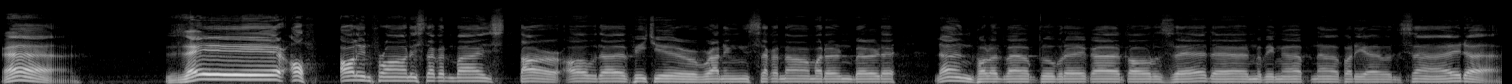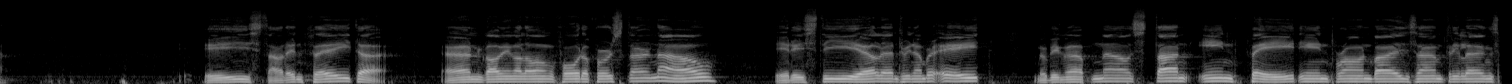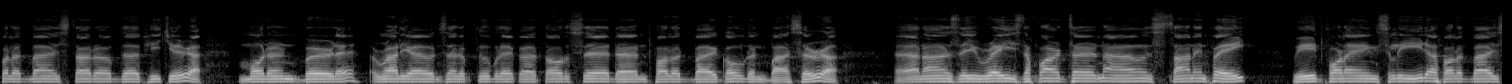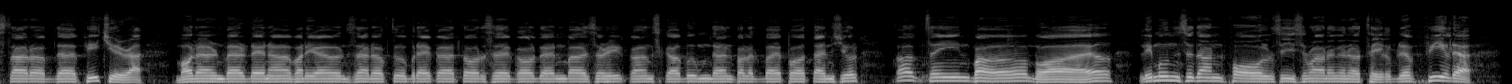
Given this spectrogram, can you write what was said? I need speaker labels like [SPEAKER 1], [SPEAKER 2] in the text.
[SPEAKER 1] And they're off. All in front is second by Star of the Future, running second now, Moderne Verde. Then followed by Octubre 14, then moving up now for the outside. Is Standing Fate. And going along for the first turn now, it is TL entry number 8. Moving up now, Standing Fate in front by Sam Three Lengths, followed by Star of the Future. Moderne Verde, Radio outside Octubre 14, then followed by Golden Buzzer. And as they raise the partner now, Standing Fate with four lengths lead, followed by Star of the Future. Moderne Verde now, Radio outside Octubre 14, Golden Buzzer, here comes Kaboom, then followed by Potential. Captain Bob while Limun Sudan Falls is running in of the field.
